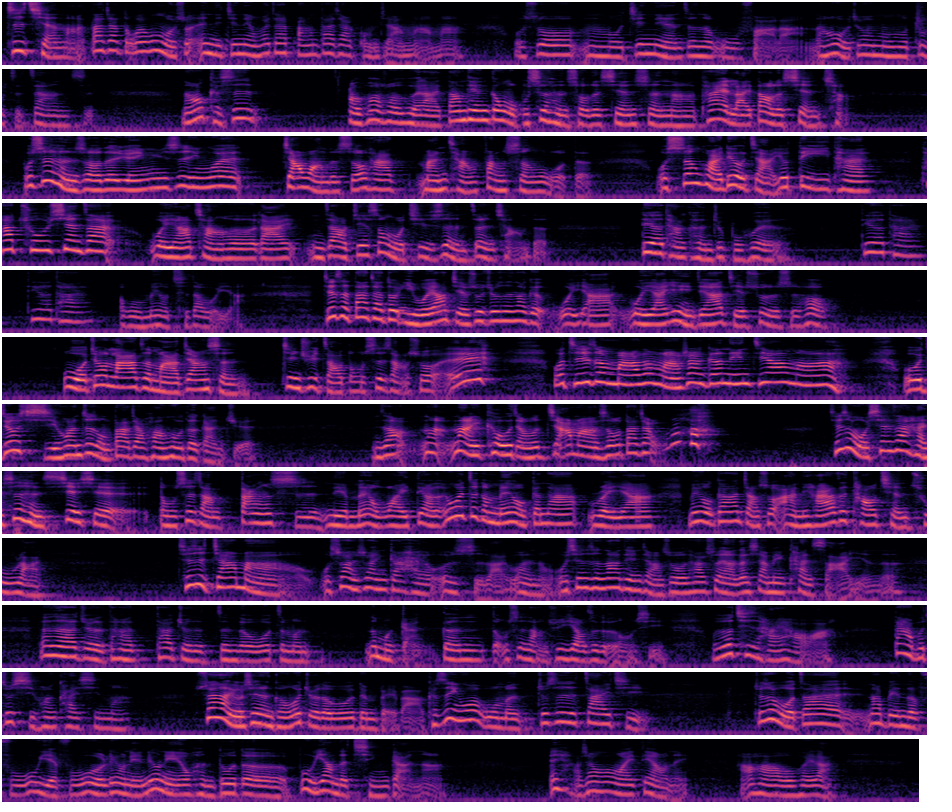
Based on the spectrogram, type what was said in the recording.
之前啦，大家都会问我说：“哎，你今年会再帮大家公加码吗？”我说，嗯，我今年真的无法啦，然后我就会摸摸肚子这样子，然后可是，我话说回来，当天跟我不是很熟的先生呢，他也来到了现场。不是很熟的原因，是因为交往的时候他蛮常放生我的。我身怀六甲又第一胎，他出现在尾牙场合来，你知道接送我其实是很正常的。第二胎可能就不会了。第二胎，第二胎，哦，我没有吃到尾牙。接着大家都以为要结束，就是那个尾牙尾牙宴已经要结束的时候，我就拉着马缰绳进去找董事长说：“哎，我骑着马上马上跟您加码。”我就喜欢这种大家欢呼的感觉。你知道那那一刻我讲说加码的时候，大家哇！其实我现在还是很谢谢董事长当时脸没有歪掉的，因为这个没有跟他蕊呀，没有跟他讲说啊，你还要再掏钱出来。其实加码，我算一算，应该还有二十来万哦。我先生那天讲说，他虽然在下面看傻眼了，但是他觉得他他觉得真的，我怎么那么敢跟董事长去要这个东西？我说其实还好啊，大家不就喜欢开心吗？虽然有些人可能会觉得我有点北吧，可是因为我们就是在一起，就是我在那边的服务也服务了六年，六年有很多的不一样的情感呐。哎，好像会歪掉呢。好好，我回来。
